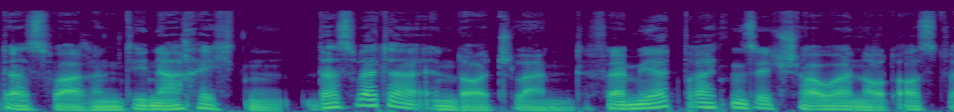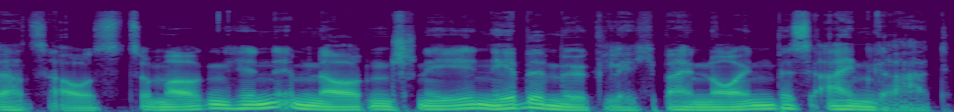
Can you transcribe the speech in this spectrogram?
Das waren die Nachrichten. Das Wetter in Deutschland. Vermehrt breiten sich Schauer nordostwärts aus. Zum Morgen hin im Norden Schnee, Nebel möglich bei 9 bis 1 Grad.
